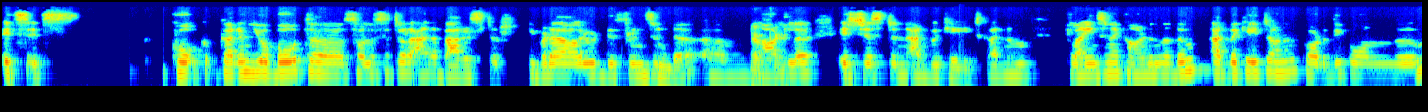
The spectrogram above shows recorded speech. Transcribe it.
ഇറ്റ്സ് ഇറ്റ്സ് കാരണം you are both solicitor and a barrister ഇവിടെ ആ ഒരു ഡിഫറൻസ് ഉണ്ട്. നാട്ടിൽ ഇറ്റ്സ് ജസ്റ്റ് എൻ അഡ്വക്കേറ്റ് കാരണം ക്ലയൻസിനെ കാണുന്നതും അഡ്വക്കേറ്റ് ആണ് കോടതി പോകുന്നതും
